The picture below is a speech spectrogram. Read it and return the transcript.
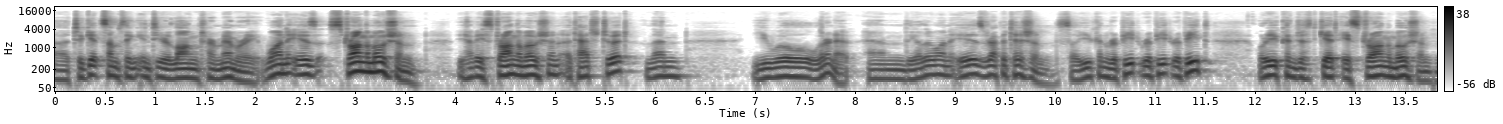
uh, to get something into your long term memory. One is strong emotion. If you have a strong emotion attached to it, then you will learn it. And the other one is repetition. So you can repeat, repeat, repeat, or you can just get a strong emotion.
